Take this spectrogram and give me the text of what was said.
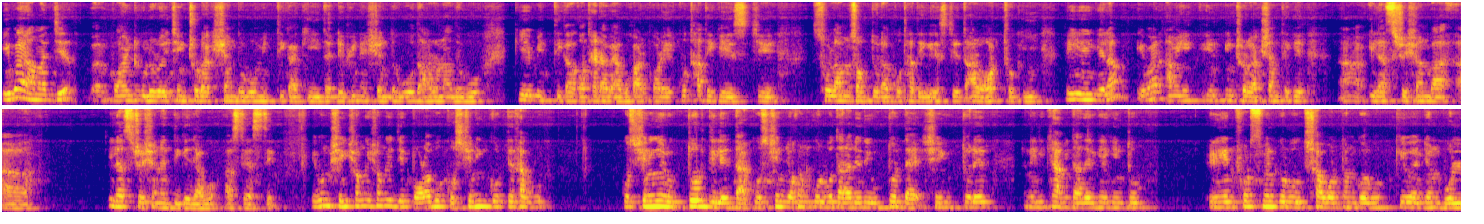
এবার আমার যে পয়েন্টগুলো রয়েছে ইন্ট্রোডাকশন দেবো, মৃত্তিকা কী, তার ডেফিনেশন দেবো, ধারণা দেবো, কে মৃত্তিকা কথাটা ব্যবহার করে, কোথা থেকে এসছে, সোলাম শব্দটা কোথা থেকে এসছে, তার অর্থ কী, এই গেলাম। এবার আমি ইন্ট্রোডাকশন থেকে ইলাস্ট্রেশন বা ইলাস্ট্রেশনের দিকে যাব আস্তে আস্তে। এবং সেই সঙ্গে সঙ্গে যে পড়াবো কোশ্চেনিং করতে থাকব কোশ্চেনিংয়ের উত্তর দিলে, তার কোশ্চেন যখন করব, তারা যদি উত্তর দেয়, সেই উত্তরের নিরিখে আমি তাদেরকে কিন্তু রিএনফোর্সমেন্ট করব উৎসাহবর্ধন করব। কেউ একজন বলল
